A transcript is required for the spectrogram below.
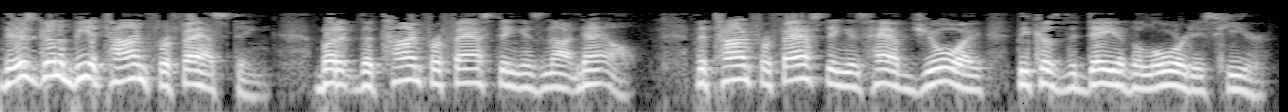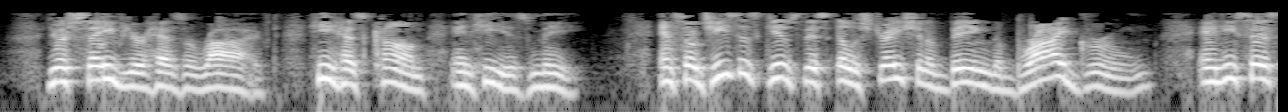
There's going to be a time for fasting, but the time for fasting is not now. The time for fasting is have joy because the day of the Lord is here. Your Savior has arrived. He has come and He is me. And so Jesus gives this illustration of being the bridegroom and He says,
